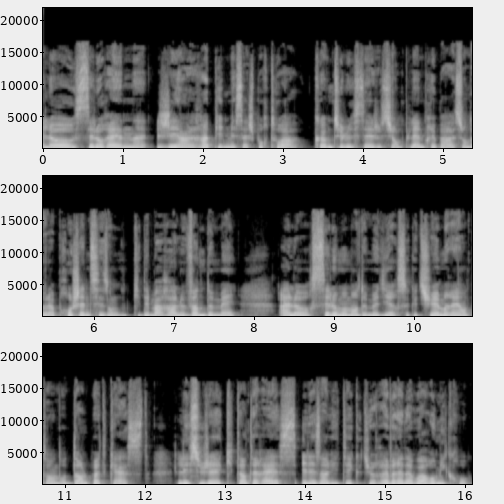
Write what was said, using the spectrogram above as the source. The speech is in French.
Hello, c'est Lorraine. J'ai un rapide message pour toi. Comme tu le sais, je suis en pleine préparation de la prochaine saison qui démarrera le 22 mai. Alors, c'est le moment de me dire ce que tu aimerais entendre dans le podcast, les sujets qui t'intéressent et les invités que tu rêverais d'avoir au micro.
